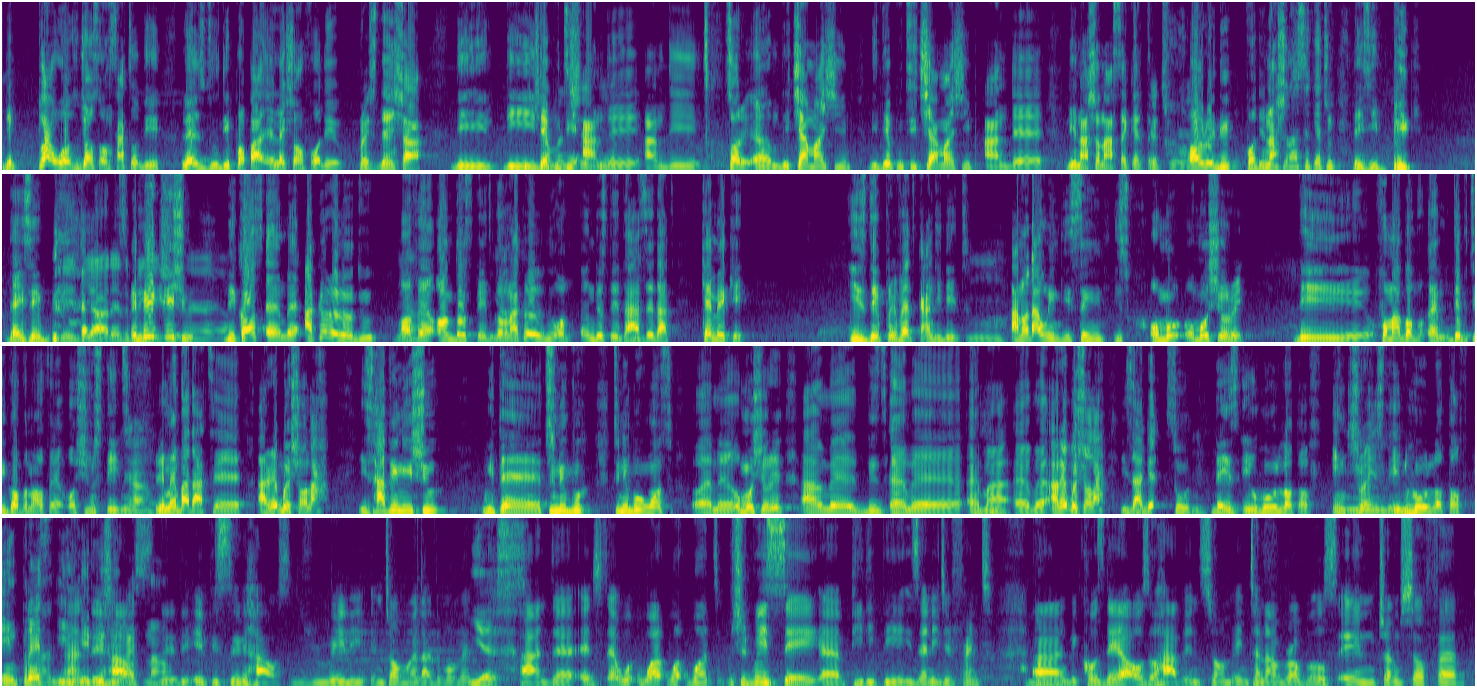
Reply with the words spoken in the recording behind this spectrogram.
The plan was just on Saturday. Let's do the proper election for the presidential, the the, The deputy and yeah. the and the sorry um the chairmanship, the deputy chairmanship and uh, the national secretary. Secretary, yeah. Already for the national secretary, there is a big there is a Big- yeah, there's a big issue there, yeah. because um, uh, Akeredolu of uh, Ondo State, Governor Akeredolu of Ondo State has said that Kemeke is the preferred candidate. Mm. Another wing is saying is Omo, Omoshore, the former gov- um, deputy governor of uh, Osun State. Yeah. Remember that uh, Aregbesola is having issue with uh, Tinubu. Tinubu wants um, uh, Omoshore. Um, uh, this um, uh, um, uh, um, uh, Aregbesola is again. So there is a whole lot of interest, a whole lot of interest and, in and the APC house, right now. the, the APC house is really in turmoil at the moment. Yes. and uh, it's uh, what what what should we say? Uh, PDP is any different? Uh, because they are also having some internal troubles in terms of. Um,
